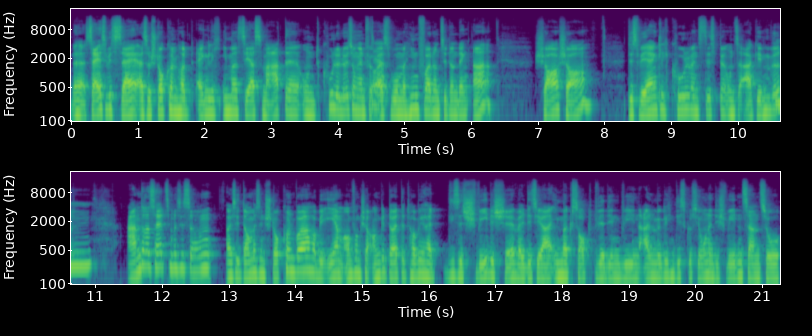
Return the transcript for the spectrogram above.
äh, sei es wie es sei, also Stockholm hat eigentlich immer sehr smarte und coole Lösungen für Ja. alles, wo man hinfährt und sich dann denkt, ah, schau, schau, das wäre eigentlich cool, wenn es das bei uns auch geben würde. Mhm. Andererseits muss ich sagen, als ich damals in Stockholm war, habe ich eher am Anfang schon angedeutet, habe ich halt dieses Schwedische, weil das ja auch immer gesagt wird, irgendwie in allen möglichen Diskussionen, die Schweden sind so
